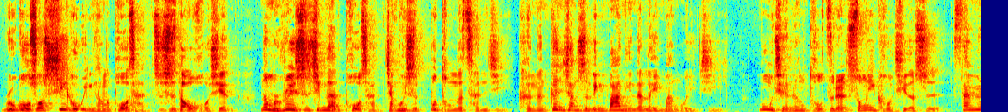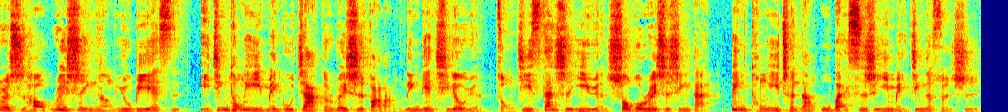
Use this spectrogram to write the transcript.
如果说西谷银行的破产只是导火线，那么瑞士信贷的破产将会是不同的层级，可能更像是零八年的雷曼危机。目前让投资人松一口气的是，三月二十号，瑞士银行 UBS 已经同意以每股价格瑞士法郎零点七六元，总计三十亿元收购瑞士信贷，并同意承担五百四十亿美金的损失。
